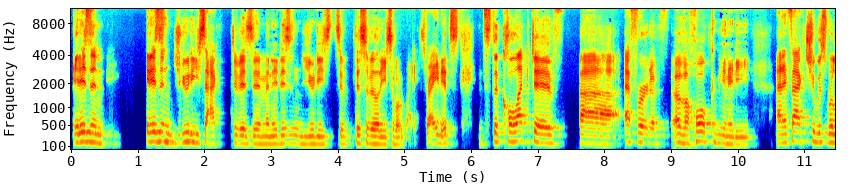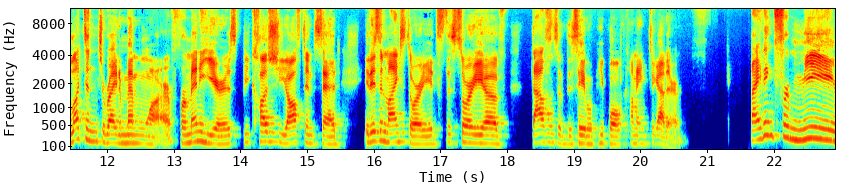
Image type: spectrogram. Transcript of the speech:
it isn't it isn't Judy's activism and it isn't Judy's disability civil rights, right? It's it's the collective uh, effort of of a whole community. And in fact, she was reluctant to write a memoir for many years because she often said, "It isn't my story; it's the story of thousands of disabled people coming together." I think for me,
